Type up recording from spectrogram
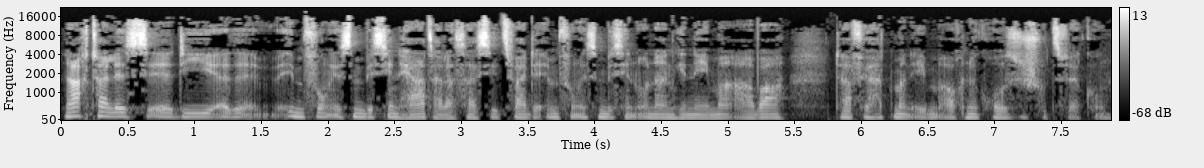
Nachteil ist, äh, die äh, Impfung ist ein bisschen härter, das heißt, die zweite Impfung ist ein bisschen unangenehmer, aber dafür hat man eben auch eine große Schutzwirkung.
